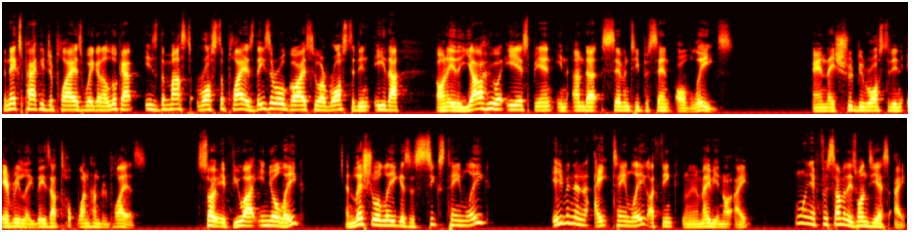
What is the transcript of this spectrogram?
The next package of players we're going to look at is the must roster players. These are all guys who are rostered in either on either Yahoo or ESPN in under 70% of leagues. And they should be rostered in every league. These are top 100 players. So if you are in your league, unless your league is a six team league, even in an eight team league, I think uh, maybe not eight. Well, yeah, for some of these ones, yes, eight.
